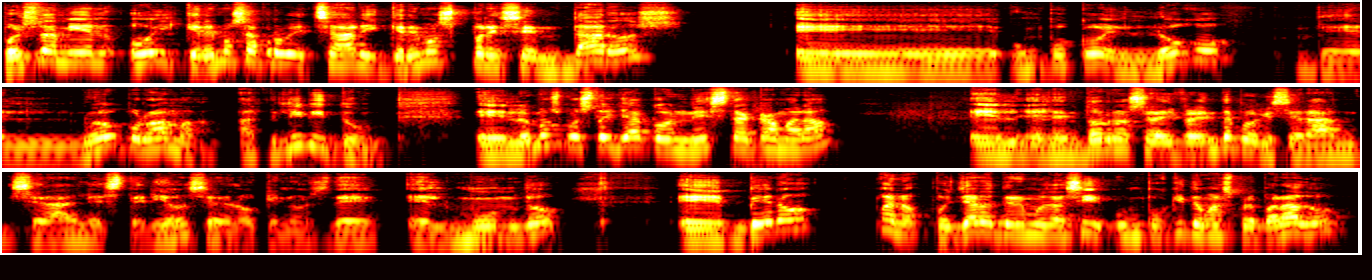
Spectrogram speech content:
Por eso también hoy queremos aprovechar y queremos presentaros eh, un poco el logo del nuevo programa, Ad Libitum. Eh, lo hemos puesto ya con esta cámara. El, entorno será diferente porque será, será, el exterior, será lo que nos dé el mundo. Eh, pero bueno, pues ya lo tenemos así un poquito más preparado.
